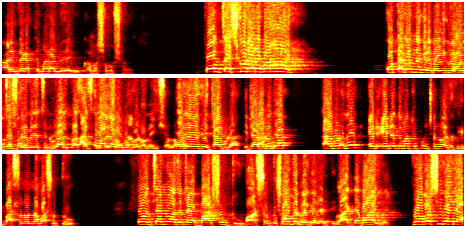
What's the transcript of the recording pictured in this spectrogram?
আরেক জায়গাতে মারা লই আইক আমার সমস্যা নাই পঞ্চাশ করে রে ভাই কথা কর না করে ভাই এগুলো পঞ্চাশ করে ভাই। রয়্যাল প্লাস আজকে ভালো লাগে না। হবে ইনশাল্লাহ এই যে এই যে টার্বোটা এই টার্বোটা দেখ টার্বোটা দেখ এটা- এটা তো মাত্র পঞ্চান্ন হাজার টাকা বাসন না বাসন টু পঞ্চান্ন হাজার টাকা বার্সন টু two সমেত ভাই গ্যারান্টি। প্রবাসী ভাইরা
